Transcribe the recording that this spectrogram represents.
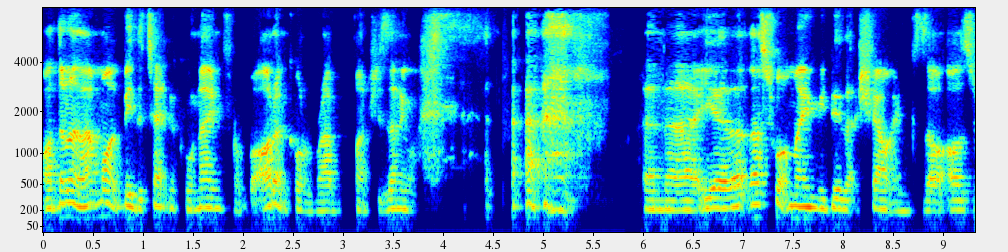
I don't know. That might be the technical name for them, but I don't call them rabbit punches anyway. and uh, yeah, that, that's what made me do that shouting because I, I, was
